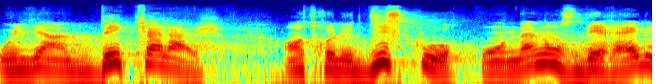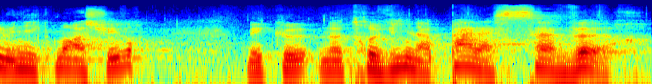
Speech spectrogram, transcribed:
où il y a un décalage entre le discours où on annonce des règles uniquement à suivre, mais que notre vie n'a pas la saveur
